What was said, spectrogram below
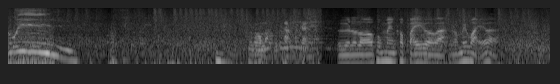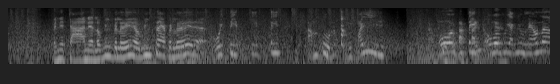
ลุยกู รอหลังกูตัดเหมือนกันเออเรารอพวกแม่งเข้าไปดีกว่าว่ะเราไม่ไหวว่ะเป็นเนี่ยจาเนี่ยเราวิ่งไปเลยเนี่ยวิ่งแทรกไปเลยเนี่ยโอ้ยติดติดติดตามตูดแล้วตังไปโอ้ยกูติดโอ้ยกูอยากอยู่แนวหน้า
